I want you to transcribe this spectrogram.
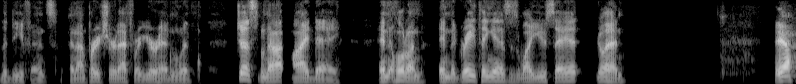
the defense. And I'm pretty sure that's where you're heading with just not my day. And hold on. And the great thing is, is why you say it. Go ahead. Yeah.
